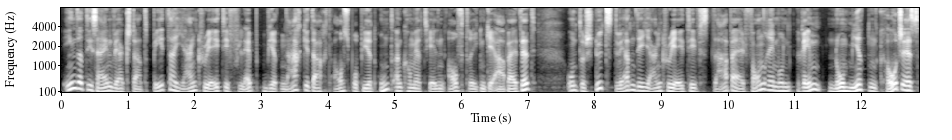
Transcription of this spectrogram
In der Designwerkstatt Beta Young Creative Lab wird nachgedacht, ausprobiert und an kommerziellen Aufträgen gearbeitet. Unterstützt werden die Young Creatives dabei von renommierten Coaches.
